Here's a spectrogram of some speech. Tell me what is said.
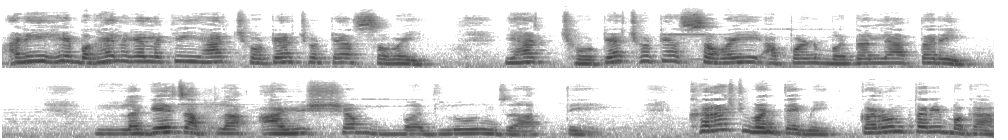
आणि हे बघायला गेलं की ह्या छोट्या छोट्या सवयी ह्या छोट्या छोट्या सवयी आपण बदलल्या तरी लगेच आपलं आयुष्य बदलून जाते. खरंच म्हणते मी करून तरी बघा.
